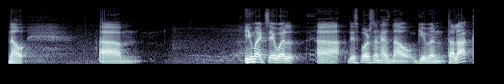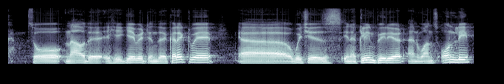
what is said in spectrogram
Now um, you might say well uh, this person has now given talaq so now the, he gave it in the correct way uh, which is in a clean period and once only.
